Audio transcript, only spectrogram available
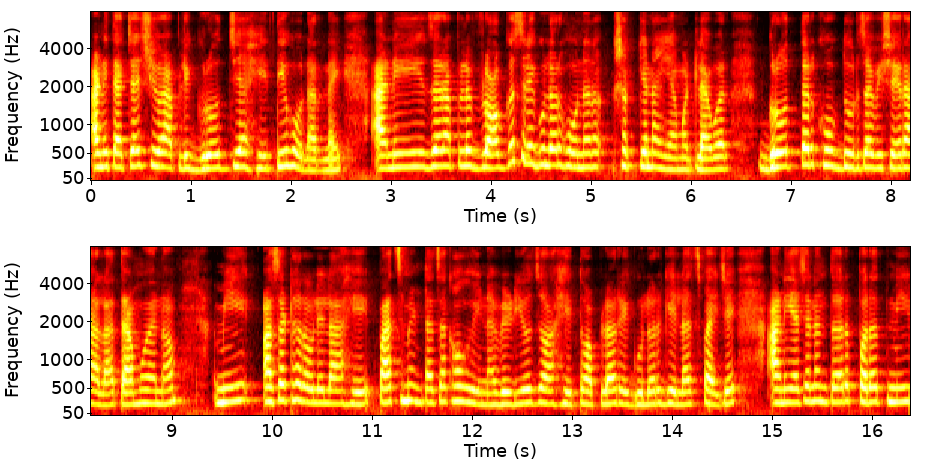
आणि त्याच्याशिवाय आपली ग्रोथ जी आहे ती होणार नाही. आणि जर आपलं व्लॉगच रेग्युलर होणं शक्य नाही आहे म्हटल्यावर ग्रोथ तर खूप दूरचा विषय राहिला त्यामुळे ना मी असं ठरवलेलं आहे पाच मिनटाचा का होईना व्हिडिओ जो आहे तो आपला रेग्युलर गेलाच पाहिजे. आणि याच्यानंतर परत मी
